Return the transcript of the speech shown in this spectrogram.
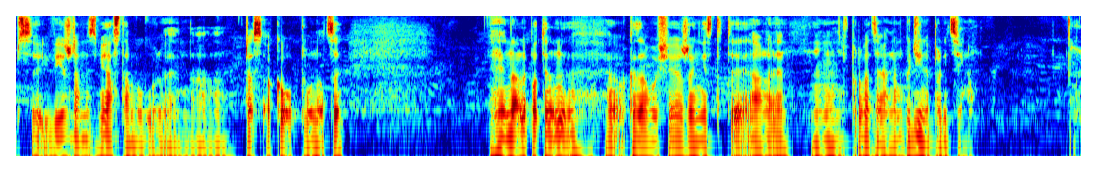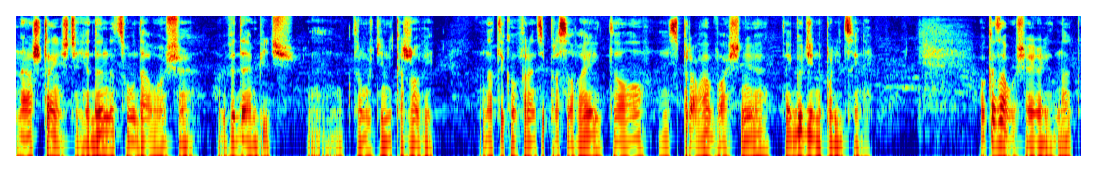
psy i wyjeżdżamy z miasta w ogóle na czas około północy. No ale potem okazało się, że niestety, ale mm, wprowadzają nam godzinę policyjną. Na szczęście, jedyne co udało się wydębić e, któremuś dziennikarzowi na tej konferencji prasowej, to sprawa właśnie tej godziny policyjnej. Okazało się jednak,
